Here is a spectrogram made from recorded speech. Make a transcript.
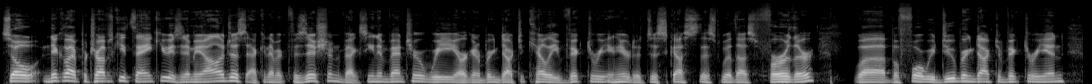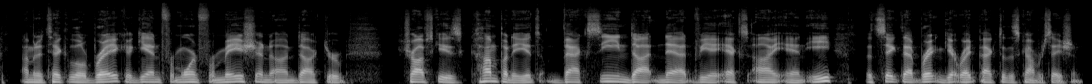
So, Nikolai Petrovsky, thank you. He's an immunologist, academic physician, vaccine inventor. We are going to bring Dr. Kelly Victory in here to discuss this with us further. Uh, before we do bring Dr. Victory in, I'm going to take a little break. Again, for more information on Dr. Petrovsky's company. It's vaxine.net, V A X I N E. Let's take that break and get right back to this conversation.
